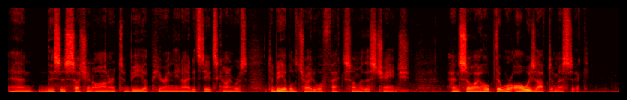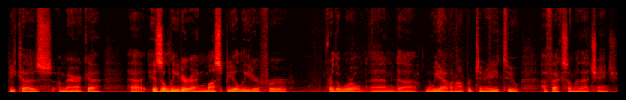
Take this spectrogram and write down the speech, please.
And this is such an honor to be up here in the United States Congress to be able to try to affect some of this change. And so I hope that we're always optimistic because America uh, is a leader and must be a leader for, for the world. And uh, we have an opportunity to affect some of that change.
